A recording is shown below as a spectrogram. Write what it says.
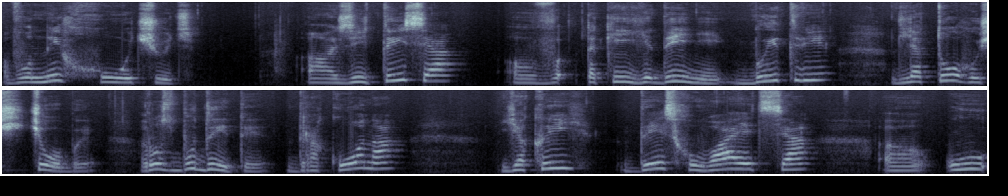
вони хочуть зійтися в такій єдиній битві для того, щоб розбудити дракона, який десь ховається е, у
